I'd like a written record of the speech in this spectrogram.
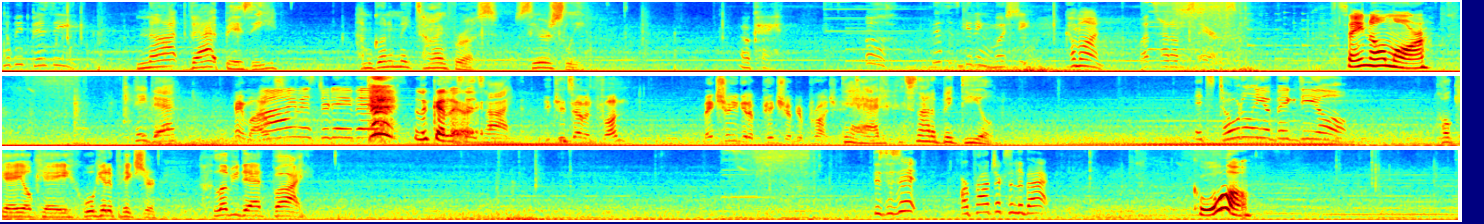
You'll be busy. Not that busy. I'm gonna make time for us. Seriously. Okay. Ugh, this is getting mushy. Come on, let's head upstairs. Say no more. Hey, Dad. Hey, Miles. Hi, Mr. Davis. Look at He her. says hi. You kids having fun? Make sure you get a picture of your project. Dad, it's not a big deal. it's totally a big deal. Okay, okay. We'll get a picture. Love you, Dad. Bye. This is it. Our project's in the back. Cool.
